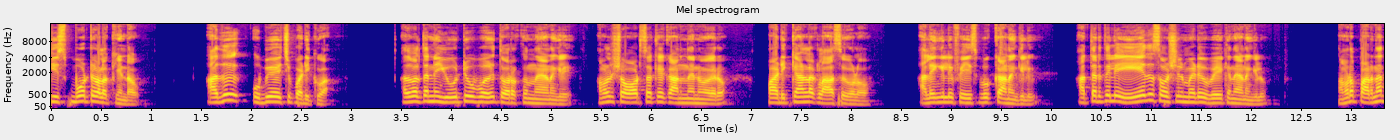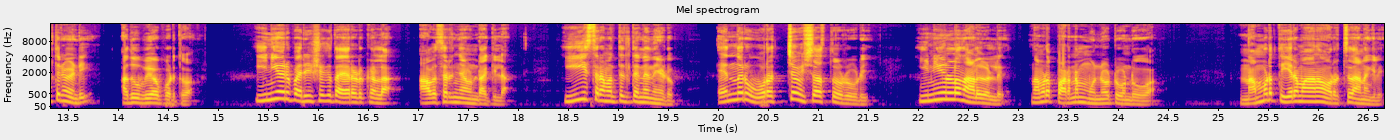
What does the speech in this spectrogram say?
കിസ് ബോട്ടുകളൊക്കെ ഉണ്ടാവും. അത് ഉപയോഗിച്ച് പഠിക്കുക. അതുപോലെ തന്നെ യൂട്യൂബ് തുറക്കുന്നതാണെങ്കിൽ നമ്മൾ ഷോർട്സ് ഒക്കെ കാണുന്നതിന് പകരം പഠിക്കാനുള്ള ക്ലാസ്സുകളോ അല്ലെങ്കിൽ ഫേസ്ബുക്ക് ആണെങ്കിൽ അത്തരത്തിൽ ഏത് സോഷ്യൽ മീഡിയ ഉപയോഗിക്കുന്നതാണെങ്കിലും നമ്മുടെ പഠനത്തിന് വേണ്ടി അത് ഉപയോഗപ്പെടുത്തുക. ഇനിയൊരു പരീക്ഷയ്ക്ക് തയ്യാറെടുക്കാനുള്ള അവസരം ഞാൻ ഉണ്ടാക്കില്ല. ഈ ശ്രമത്തിൽ തന്നെ നേടും എന്നൊരു ഉറച്ച വിശ്വാസത്തോടുകൂടി ഇനിയുള്ള നാളുകളിൽ നമ്മുടെ പഠനം മുന്നോട്ട് കൊണ്ടുപോവുക. നമ്മുടെ തീരുമാനം ഉറച്ചതാണെങ്കിൽ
